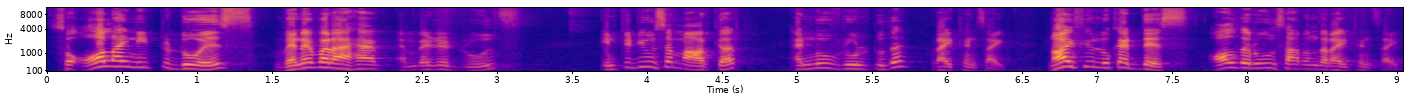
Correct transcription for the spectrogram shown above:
So, all I need to do is whenever I have embedded rules introduce a marker and move rule to the right hand side. Now, if you look at this all the rules are on the right hand side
